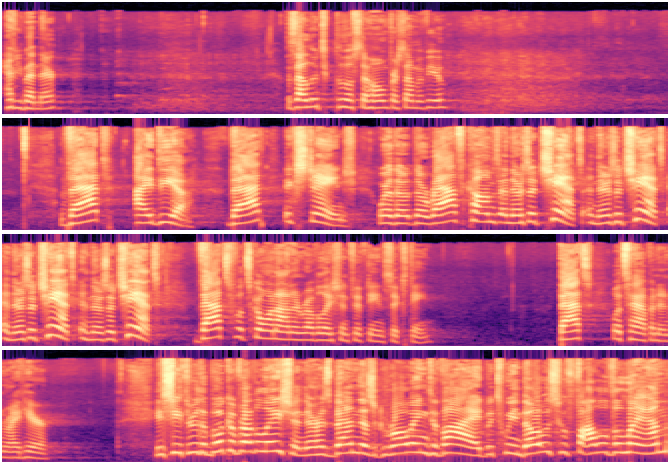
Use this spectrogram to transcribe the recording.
Have you been there? Was that a little too close to home for some of you? that idea, that exchange, where the, the wrath comes and there's a chance, and there's a chance, and there's a chance, and there's a chance, that's what's going on in Revelation 15 16. That's what's happening right here. You see, through the book of Revelation, there has been this growing divide between those who follow the Lamb,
